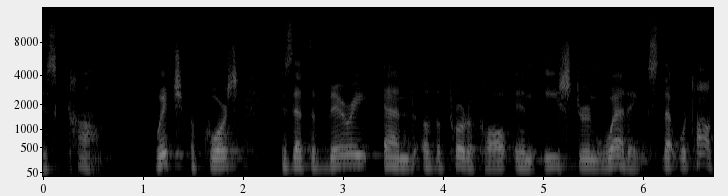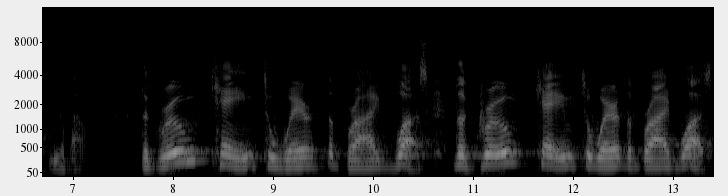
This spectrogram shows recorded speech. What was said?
is come, which, of course, is at the very end of the protocol in Eastern weddings that we're talking about. The groom came to where the bride was. The groom came to where the bride was.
